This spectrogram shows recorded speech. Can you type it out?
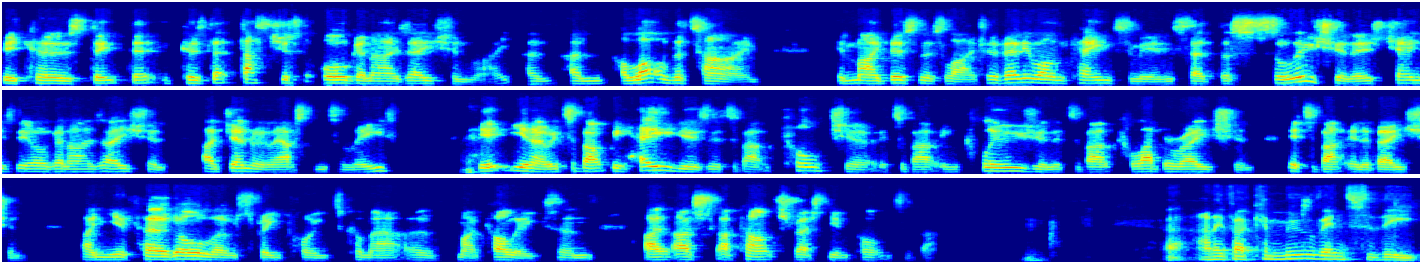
because because that, that's just organization, right? And, and a lot of the time in my business life, if anyone came to me and said the solution is change the organization, I generally ask them to leave. It, you know, it's about behaviors, it's about culture, it's about inclusion, it's about collaboration, it's about innovation. And you've heard all those three points come out of my colleagues, and I, I, I can't stress the importance of that. Uh, and if I can move into the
